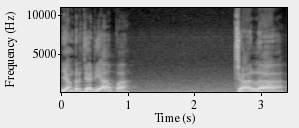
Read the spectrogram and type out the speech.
Yang terjadi apa? Jala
